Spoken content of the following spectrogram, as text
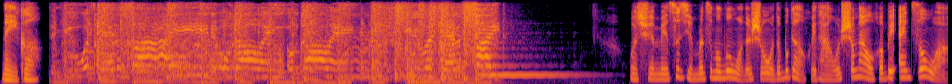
哪一个？我去，每次姐妹这么问我的时候，我都不敢回答，我生怕我会被挨揍啊。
